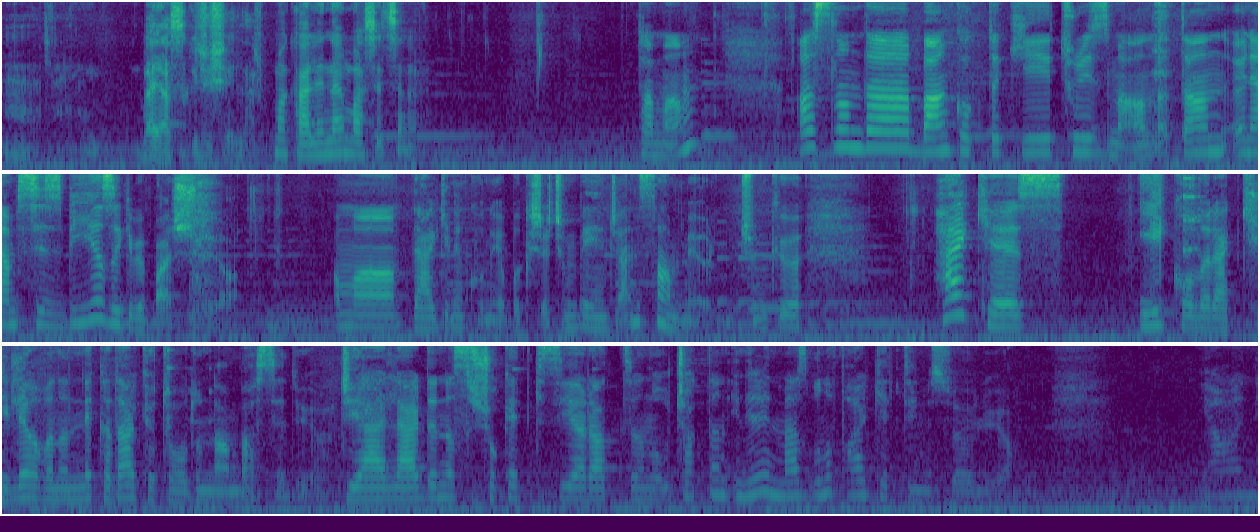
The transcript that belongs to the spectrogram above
Hmm. Bayağı sıkıcı şeyler. Makalenden bahsetsene. Tamam. Aslında Bangkok'taki turizmi anlatan önemsiz bir yazı gibi başlıyor. Ama derginin konuya bakış açımı beğeneceğini sanmıyorum. Çünkü herkes ilk olarak kirli havanın ne kadar kötü olduğundan bahsediyor. Ciğerlerde nasıl şok etkisi yarattığını, uçaktan iner inmez bunu fark ettiğini söylüyor. Yani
